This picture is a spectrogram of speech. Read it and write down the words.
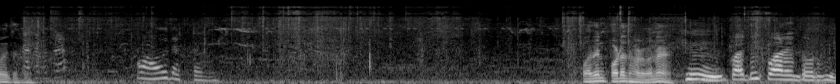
ওই দেখো। ওই দেখতে কদিন পরে ধরবে না? হুম কদিন পরে ধরবি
